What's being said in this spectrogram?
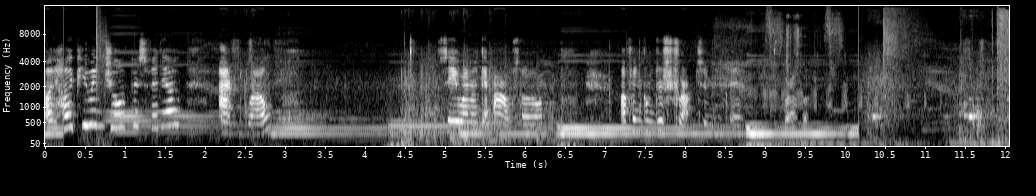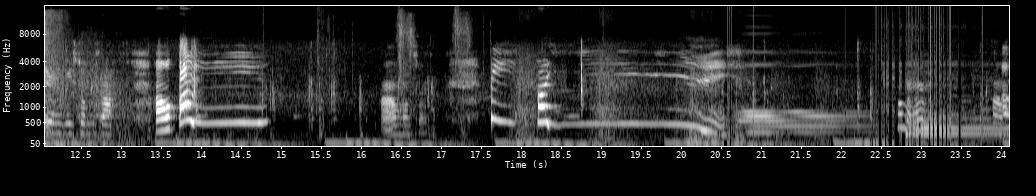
I hope you enjoyed this video, and well, see when I get out. So I'm, I think I'm just trapped in here forever. Doing these zombies left. Oh, bye. Um, one second. Bye. Bye. Oh.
